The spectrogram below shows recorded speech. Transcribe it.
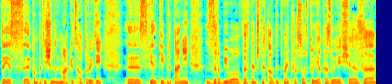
to jest Competition and Markets Authority z Wielkiej Brytanii, zrobiło wewnętrzny audyt Microsoftu i okazuje się, że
